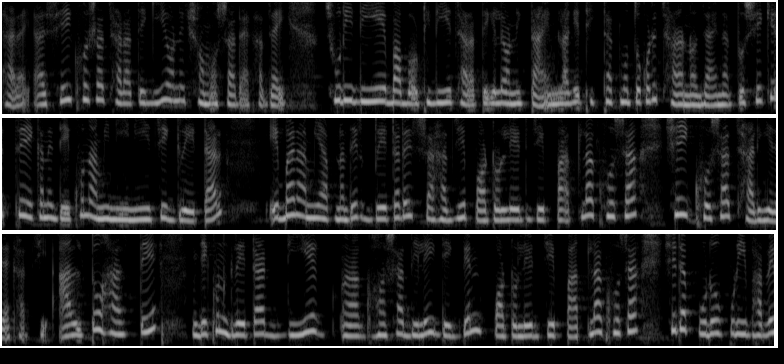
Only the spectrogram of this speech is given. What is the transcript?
ছাড়াই। আর সেই খোসা ছাড়াতে গিয়ে অনেক সমস্যা দেখা যায়। ছুরি দিয়ে বা বটি দিয়ে ছাড়াতে গেলে অনেক টাইম লাগে, ঠিকঠাক মতো করে ছাড়ানো যায় না। তো সেক্ষেত্রে এখানে দেখুন, আমি নিয়ে নিয়েছি গ্রেটার। এবার আমি আপনাদের গ্রেটারের সাহায্যে পটলের যে পাতলা খোসা, সেই খোসা ছাড়িয়ে দেখাচ্ছি। আলতো হাতে দেখুন গ্রেটার দিয়ে ঘষা দিলেই দেখবেন পটলের যে পাতলা খোসা, সেটা পুরোপুরিভাবে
